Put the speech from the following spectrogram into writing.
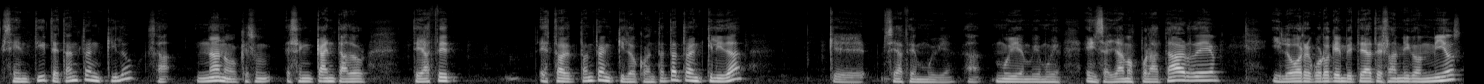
sentirte tan tranquilo, o sea, Nano, que es, un, es encantador, te hace estar tan tranquilo, con tanta tranquilidad, que se hace muy bien, muy bien, muy bien, muy bien. Ensayamos por la tarde y luego recuerdo que invité a tres amigos míos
